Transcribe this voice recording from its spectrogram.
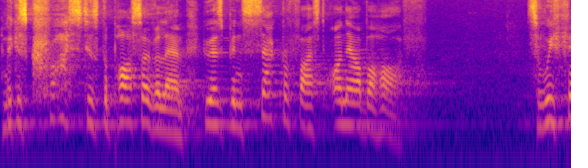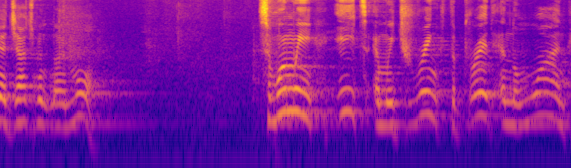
and because Christ is the Passover lamb who has been sacrificed on our behalf. So we fear judgment no more. So when we eat and we drink the bread and the wine,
